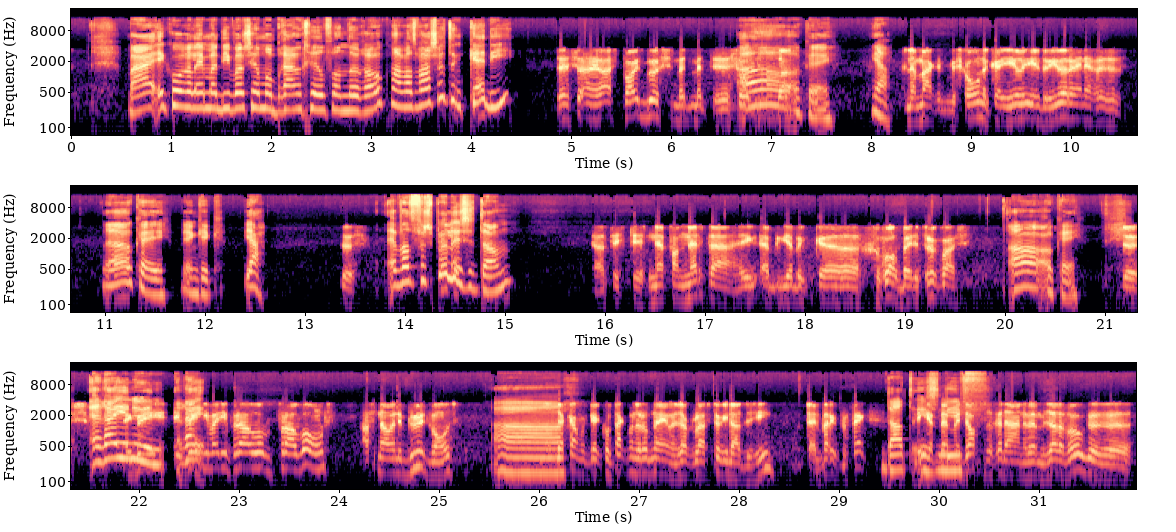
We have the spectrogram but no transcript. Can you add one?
Maar ik hoor alleen maar, die was helemaal bruin-geel van de rook. Maar wat was het, een caddy? Dat is een ja, spuitbus met, met uh, Oh, oké. Ja, En dan maak ik het schoon. Dan kan je heel interieur reinigen. het. Ja, oké, denk ik. Ja. Dus En wat voor spul is het dan? ja, het, is, het is net van Nerta. Ik, heb, die heb ik eh, gekocht bij de truckwas. Oh, oké. Dus. En rij je ik nu weet, in... ik rij- weet niet waar die vrouw, vrouw woont. Als ze nou in de buurt woont. Ah, Dan kan ik contact met haar opnemen en zou ik een stukje laten zien. Het werkt perfect. dat Ik is heb het met mijn dochter gedaan en bij mezelf ook. Dus, eh,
